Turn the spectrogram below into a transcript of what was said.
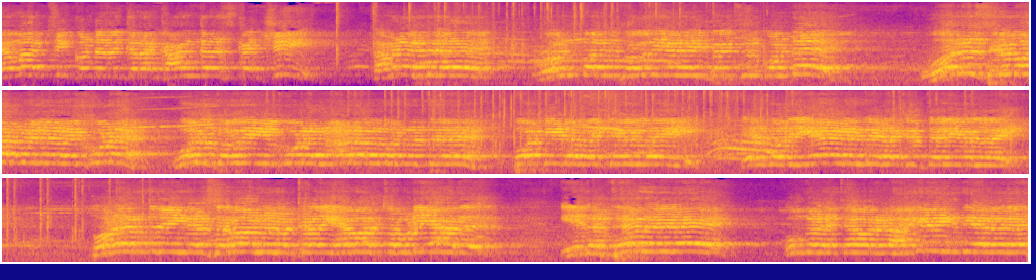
ஏமாற்றிக் கொண்டிருக்கிற காங்கிரஸ் கட்சி தமிழகத்திலே ஒன்பது தொகுதிகளை பெற்றுக் கொண்டு ஒரு சிறுபான்மையினரை கூட ஒரு தொகுதியில் கூட நாடாளுமன்றத்திலே போட்டியிட வைக்கவில்லை என்பது ஏன் என்று எனக்கு தெரியவில்லை. தொடர்ந்து நீங்கள் சிறுபான்மை மக்களை ஏமாற்ற முடியாது. இந்த தேர்தலிலே உங்களுக்கு அவர்கள் அகில இந்தியாவிலே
